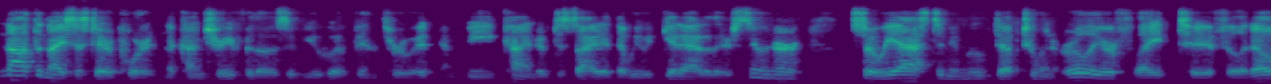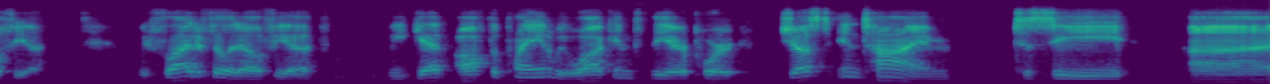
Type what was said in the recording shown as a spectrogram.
not the nicest airport in the country for those of you who have been through it, and we kind of decided that we would get out of there sooner. So we asked to be moved up to an earlier flight to Philadelphia. We fly to Philadelphia. We get off the plane. We walk into the airport just in time to see uh,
